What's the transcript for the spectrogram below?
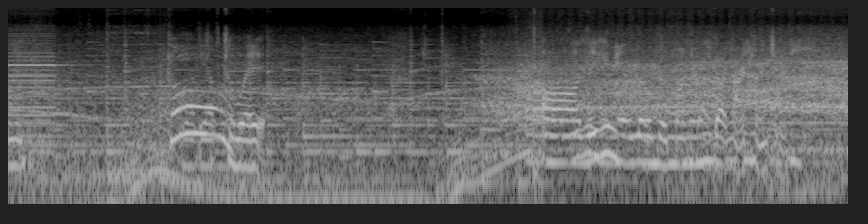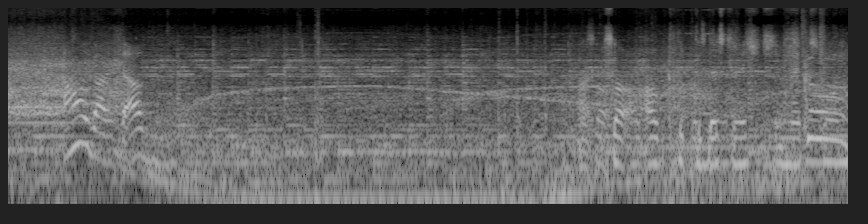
Me. Go. You have to wait. They gave me a little bit money. I only got 900. I only got a thousand. Alright, so I'll, I'll put the destination to the next Go. one.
